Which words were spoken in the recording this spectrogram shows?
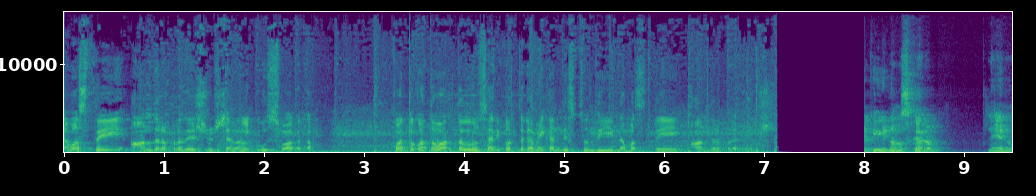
నమస్తే ఆంధ్రప్రదేశ్ న్యూస్ ఛానల్కు స్వాగతం. కొత్త కొత్త వార్తలను సరికొత్తగా మీకు అందిస్తుంది నమస్తే ఆంధ్రప్రదేశ్. నమస్కారం. నేను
